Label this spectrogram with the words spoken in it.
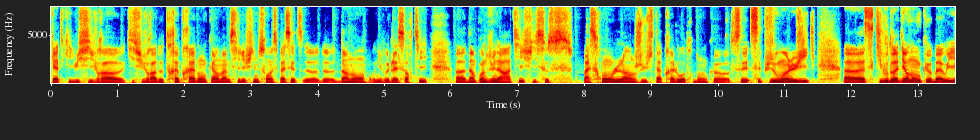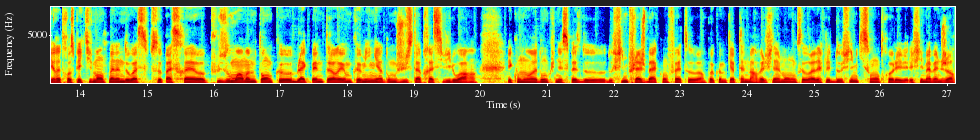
4 qui lui suivra qui suivra de très près donc hein, même si les films sont espacés d'un an au niveau de la sortie, euh, d'un point de vue narratif, ils se passeront l'un juste après l'autre. Donc euh, c'est plus ou moins logique. Euh, ce qui voudrait dire donc que bah oui, rétrospectivement, Ant-Man and the Wasp se passerait plus ou moins en même temps que Black Panther et Homecoming, donc juste après Civil War, et qu'on aurait donc une espèce de, de film flashback en fait, un peu comme Captain Marvel finalement. Donc ça voudrait dire que les deux films qui sont entre les, les films Avengers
